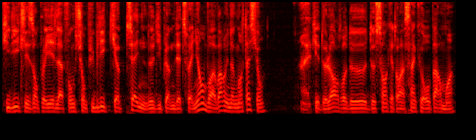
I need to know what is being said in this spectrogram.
qui dit que les employés de la fonction publique qui obtiennent le diplôme d'aide-soignant vont avoir une augmentation qui est de l'ordre de 285 euros par mois.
